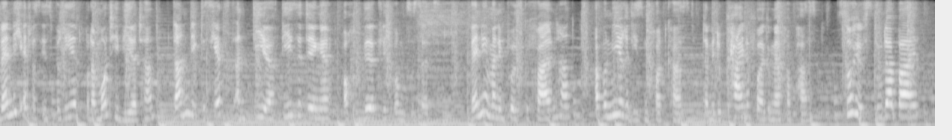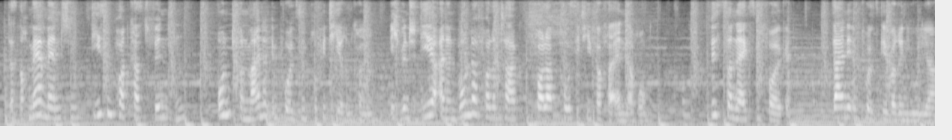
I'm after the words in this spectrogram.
Wenn dich etwas inspiriert oder motiviert hat, dann liegt es jetzt an dir, diese Dinge auch wirklich umzusetzen. Wenn dir mein Impuls gefallen hat, abonniere diesen Podcast, damit du keine Folge mehr verpasst. So hilfst du dabei, dass noch mehr Menschen diesen Podcast finden und von meinen Impulsen profitieren können. Ich wünsche dir einen wundervollen Tag voller positiver Veränderung. Bis zur nächsten Folge. Deine Impulsgeberin Julia.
